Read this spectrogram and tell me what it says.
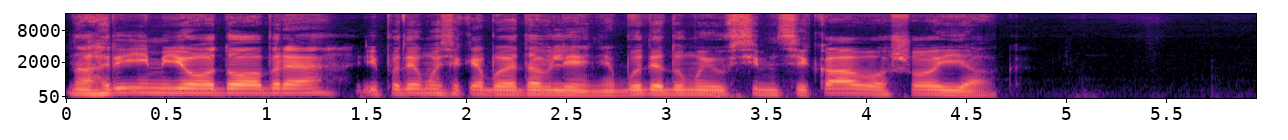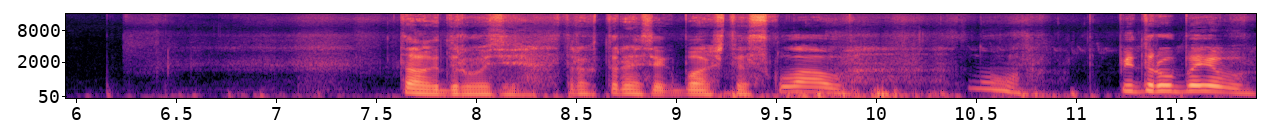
нагріємо його добре і подивимося, яке буде давлення. Буде, думаю, всім цікаво, що і як. Так, друзі, тракторець, як бачите, склав. Ну, підробив,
